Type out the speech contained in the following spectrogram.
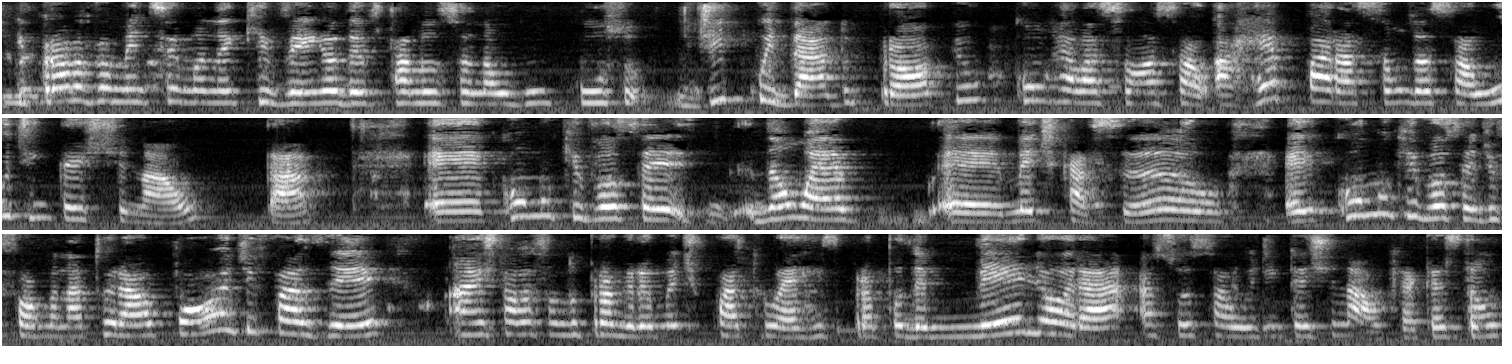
E provavelmente semana que vem eu devo estar lançando algum curso de cuidado próprio com relação à reparação da saúde intestinal, tá? É, como que você não é é, medicação, é, como que você de forma natural pode fazer a instalação do programa de 4Rs para poder melhorar a sua saúde intestinal, que é a questão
